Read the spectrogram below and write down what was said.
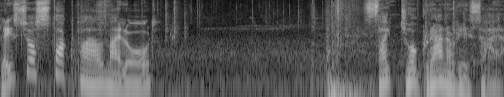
Place your stockpile, my lord. Site your granary, sire.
